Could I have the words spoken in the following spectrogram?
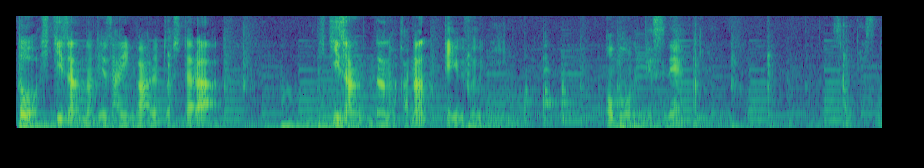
と引き算のデザインがあるとしたら引き算なのかなっていうふうに思うんですね。そうですね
